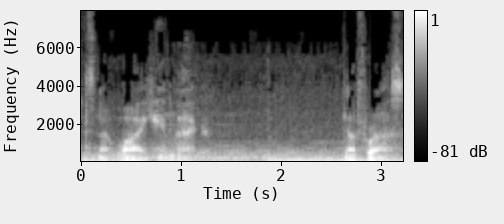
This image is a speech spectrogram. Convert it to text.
It's not why I came back. Not for us.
